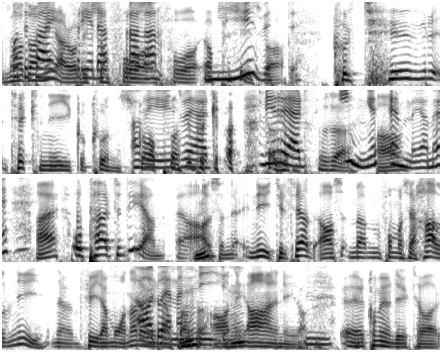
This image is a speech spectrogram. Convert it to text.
Spotify, liksom fredagsfrallan. få, få, ja, precis? Njut! Kultur, teknik och kunskap. Ja, vi räds, vi räds Så här, inget ja. ämne, Janne. Nej. Och Per Thudén, ja, Mm. alltså, nytillträdd, alltså, får man säga halvny, fyra månader Ja, då är nästan, man så. ny. Ja, ny. Ja, han är ny då. Mm. Eh, kommundirektör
